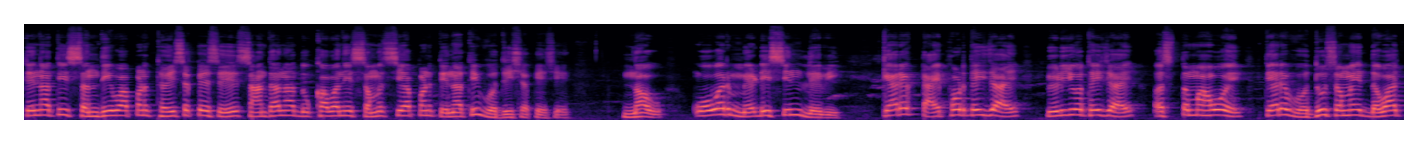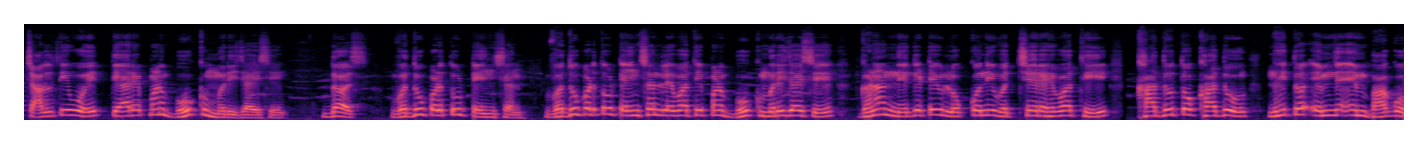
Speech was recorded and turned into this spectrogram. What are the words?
તેનાથી સંધિવા પણ થઈ શકે છે, સાંધાના દુખાવાની સમસ્યા પણ તેનાથી વધી શકે છે. નવ ઓવર મેડિસિન લેવી. ક્યારેક ટાઇફોઇડ થઈ જાય, પીળીઓ થઈ જાય, અસ્થમા હોય, ત્યારે વધુ સમય દવા ચાલતી હોય, ત્યારે પણ ભૂખ મરી જાય છે. દસ વધુ પડતું ટેન્શન. વધુ પડતું ટેન્શન લેવાથી પણ ભૂખ મરી જાય છે. ઘણા નેગેટિવ લોકોની વચ્ચે રહેવાથી ખાધું તો ખાધું, નહીં તો એમને એમ ભાગો.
